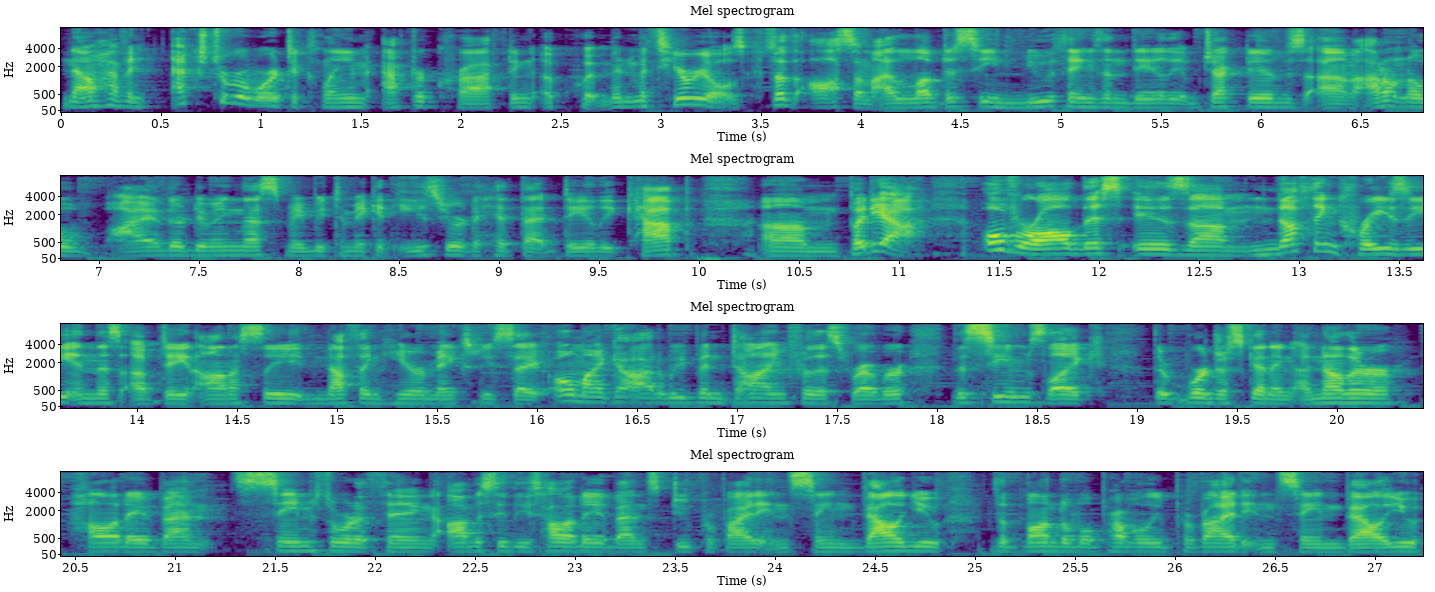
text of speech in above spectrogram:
now have an extra reward to claim after crafting equipment materials. So that's awesome. I love to see new things in daily objectives. Um, I don't know why they're doing this maybe to make it easier to hit that daily cap. Um, but yeah overall this is um, nothing crazy in this update honestly. Nothing here makes me say oh my god we've been dying for this forever. This seems like that we're just getting another holiday event same sort of thing. Obviously these holiday events do provide insane value. The bundle will probably provide insane value.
